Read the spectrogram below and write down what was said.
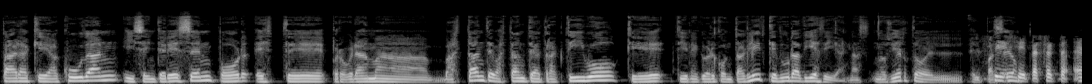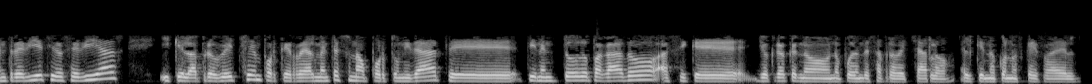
para que acudan y se interesen por este programa bastante, bastante atractivo que tiene que ver con Taglit, que dura 10 días, ¿no ¿no es cierto? El, el paseo. Sí, sí, perfecto. Entre 10 y 12 días y que lo aprovechen porque realmente es una oportunidad. eh, tienen todo pagado, así que yo creo que no, no pueden desaprovecharlo el que no conozca Israel.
